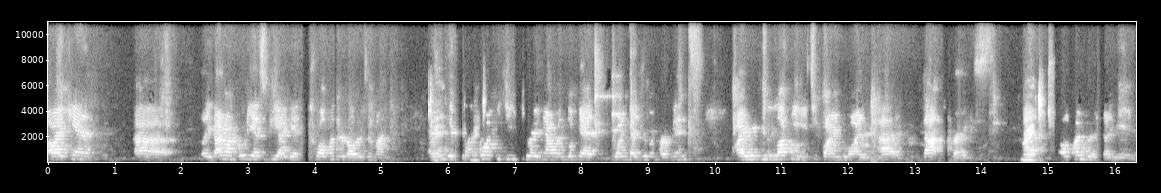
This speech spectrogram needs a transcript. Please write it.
I can't. Uh, like I'm on ODSP, I get twelve hundred dollars a month, and if I want to teach right now and look at one bedroom apartments, I would be lucky to find one at that price. Right. Twelve hundred, I mean.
